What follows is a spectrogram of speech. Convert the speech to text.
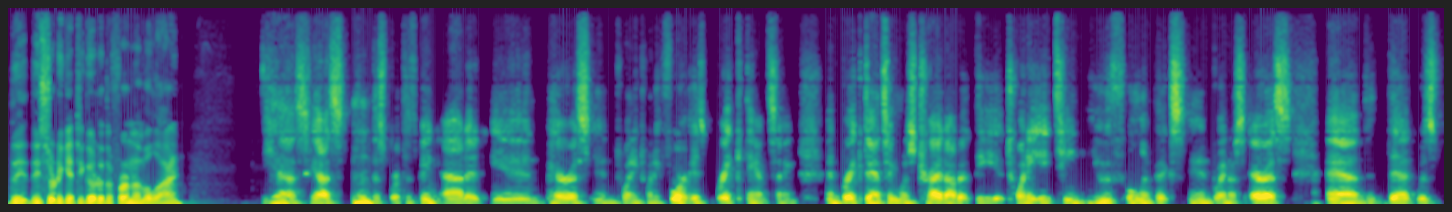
they, they sort of get to go to the front of the line. Yes, yes. the sport that's being added in Paris in 2024 is breakdancing. And breakdancing was tried out at the 2018 Youth Olympics in Buenos Aires. And that was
